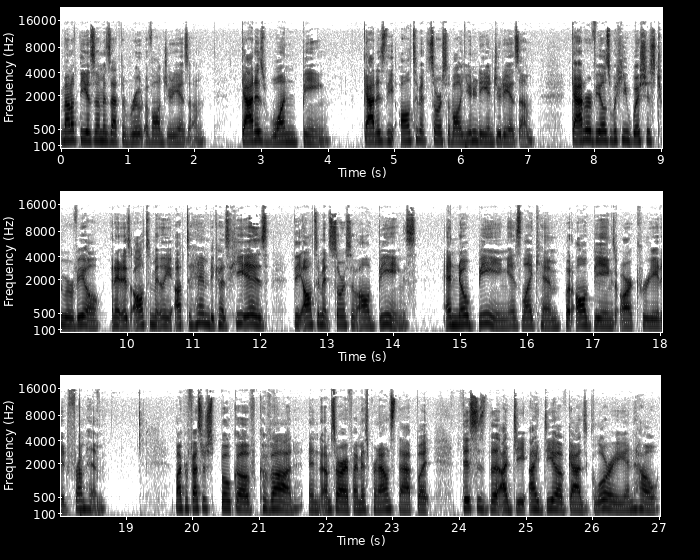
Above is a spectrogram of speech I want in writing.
monotheism is at the root of all Judaism. God is one being. God is the ultimate source of all unity in Judaism. God reveals what he wishes to reveal, and it is ultimately up to him because he is the ultimate source of all beings, and no being is like him, but all beings are created from him. My professor spoke of kavod, and I'm sorry if I mispronounced that, but this is the idea of God's glory and how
